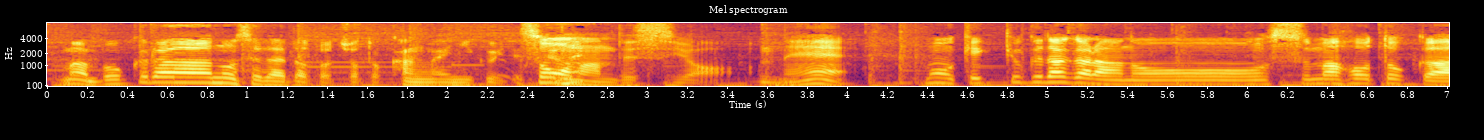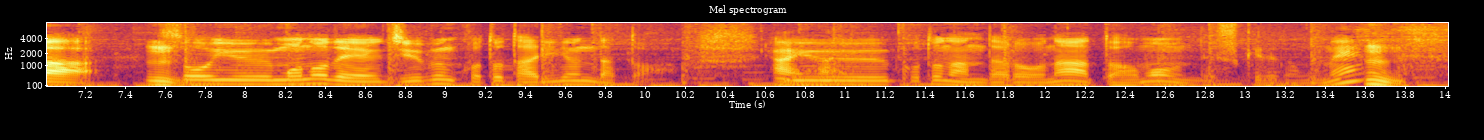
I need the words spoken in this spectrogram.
まあ僕らの世代だとちょっと考えにくいですよね。そうなんですよ、ね、もう結局だから、あのー、スマホとか、うん、そういうもので十分こと足りるんだと、いうことなんだろうなとは思うんですけれどもね、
